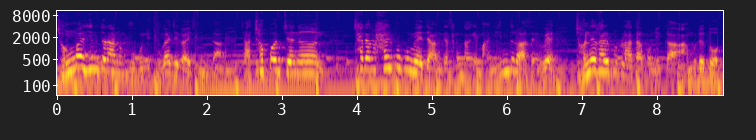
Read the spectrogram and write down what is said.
정말 힘들어하는 부분이 두 가지가 있습니다. 자, 첫 번째는 차량 할부금에 대한 게 상당히 많이 힘들어하세요. 왜 전액 할부를 하다 보니까 아무래도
